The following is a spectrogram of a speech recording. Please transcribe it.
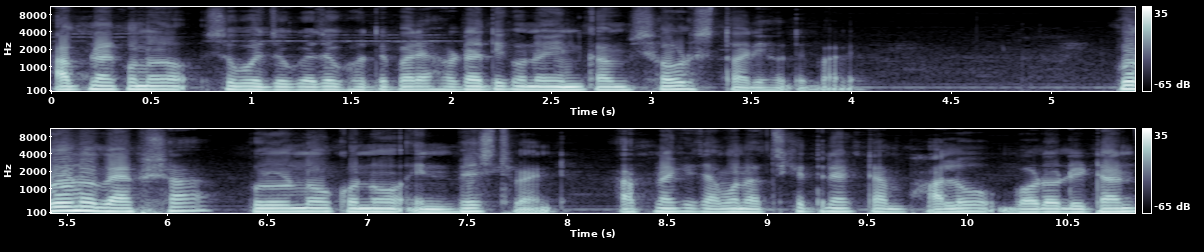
আপনার কোনো শুভ যোগাযোগ হতে পারে, হঠাৎই কোনো ইনকাম সোর্স তৈরি হতে পারে। পুরনো ব্যবসা, পুরনো কোনো ইনভেস্টমেন্ট আপনাকে যেমন আজকের দিনে একটা ভালো, বড় রিটার্ন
